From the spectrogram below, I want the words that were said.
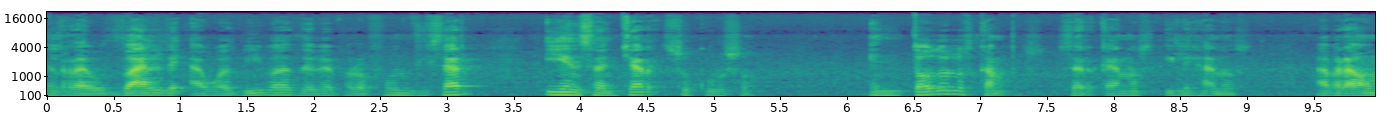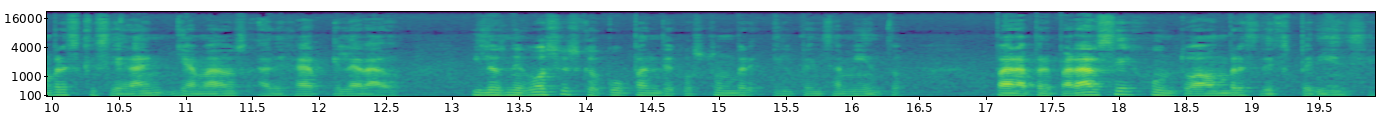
El raudal de aguas vivas debe profundizar y ensanchar su curso. En todos los campos, cercanos y lejanos, habrá hombres que serán llamados a dejar el arado y los negocios que ocupan de costumbre el pensamiento para prepararse junto a hombres de experiencia.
